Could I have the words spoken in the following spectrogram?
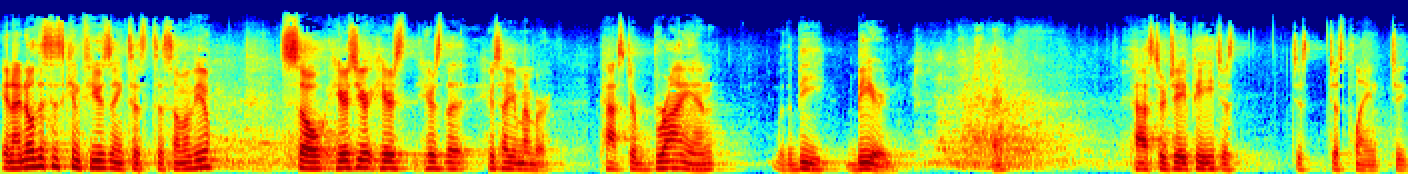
And I know this is confusing to, to some of you. So here's your here's here's the here's how you remember. Pastor Brian with a B beard. Okay? Pastor JP just just plain J,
